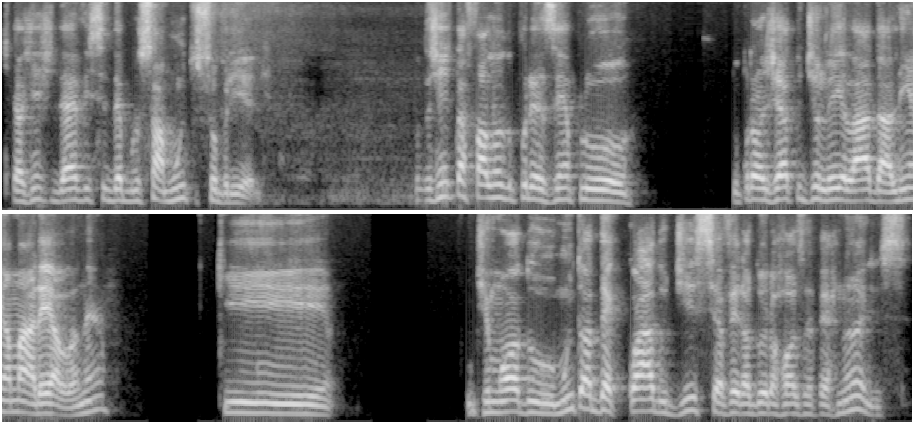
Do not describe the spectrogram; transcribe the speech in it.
que a gente deve se debruçar muito sobre ele. Quando a gente está falando, por exemplo, do projeto de lei lá da linha amarela, né? que, de modo muito adequado, disse a vereadora Rosa Fernandes,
